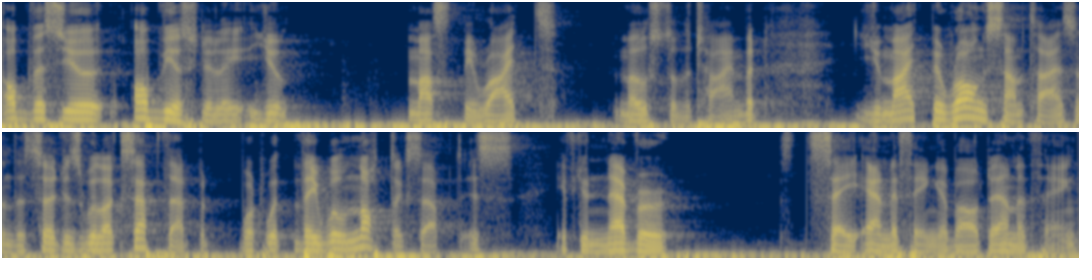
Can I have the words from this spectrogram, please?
obviously, obviously you must be right most of the time, but you might be wrong sometimes, and the surgeons will accept that. But what they will not accept is if you never say anything about anything.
